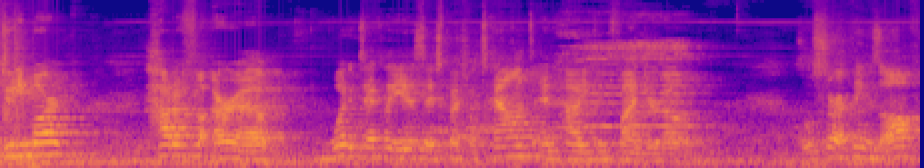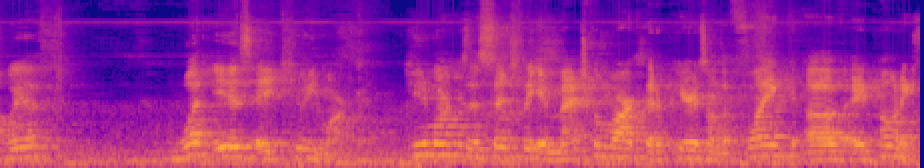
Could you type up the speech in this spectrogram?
Cutie Mark, how to, or uh, what exactly is a special talent, and how you can find your own. So we'll start things off with what is a Cutie Mark? Cutie Mark is essentially a magical mark that appears on the flank of a pony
